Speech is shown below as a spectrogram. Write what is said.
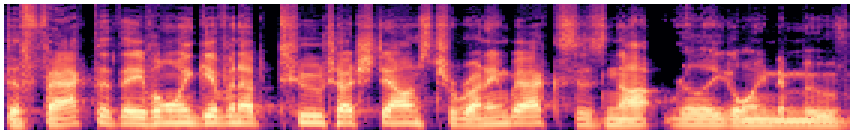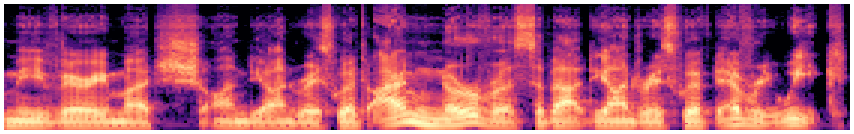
the fact that they've only given up two touchdowns to running backs is not really going to move me very much on D'Andre Swift. I'm nervous about D'Andre Swift every week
